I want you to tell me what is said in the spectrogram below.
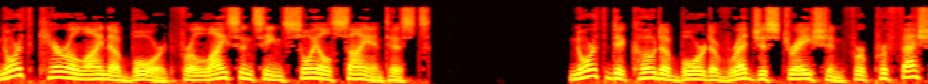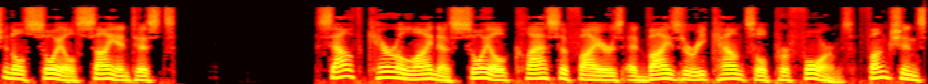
North Carolina Board for Licensing Soil Scientists North Dakota Board of Registration for Professional Soil Scientists South Carolina Soil Classifiers Advisory Council performs functions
